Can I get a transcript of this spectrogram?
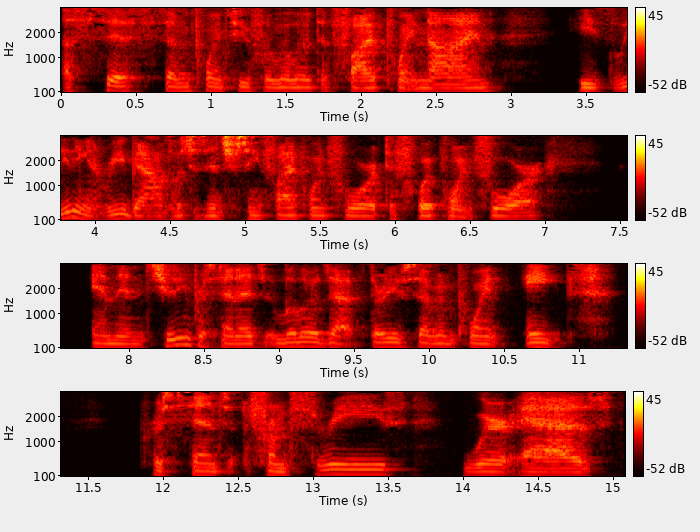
assists, 7.2 for Lillard to 5.9. He's leading in rebounds, which is interesting, 5.4 to 4.4. And then shooting percentage, Lillard's at 37.8% from threes, whereas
